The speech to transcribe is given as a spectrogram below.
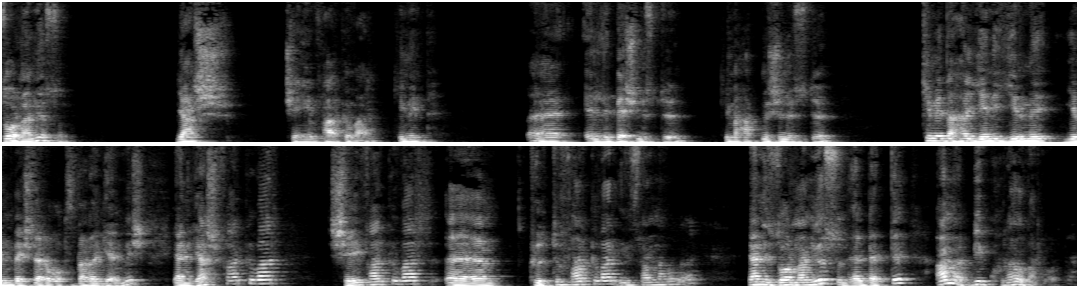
zorlanıyorsun. Yaş şeyin farkı var. Kimi e, 55'in üstü, kimi 60'ın üstü, kimi daha yeni 20 25'lere 30'lara gelmiş. Yani yaş farkı var, şey farkı var, e, kültür farkı var insanlar olarak. Yani zorlanıyorsun elbette ama bir kural var orada.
